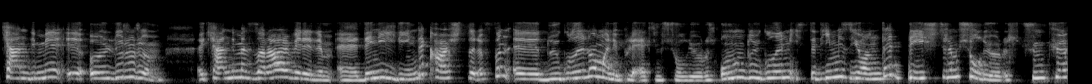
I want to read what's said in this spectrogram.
kendimi e, öldürürüm, e, kendime zarar veririm e, denildiğinde karşı tarafın e, duygularını manipüle etmiş oluyoruz. Onun duygularını istediğimiz yönde değiştirmiş oluyoruz. Çünkü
